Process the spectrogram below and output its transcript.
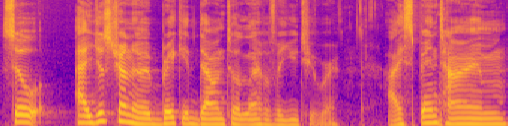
So I just trying to break it down to a life of a YouTuber. I spend time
